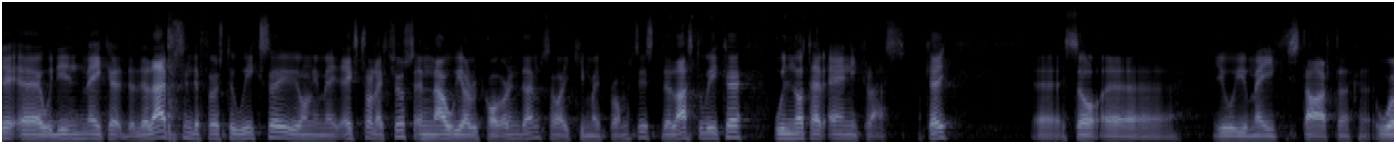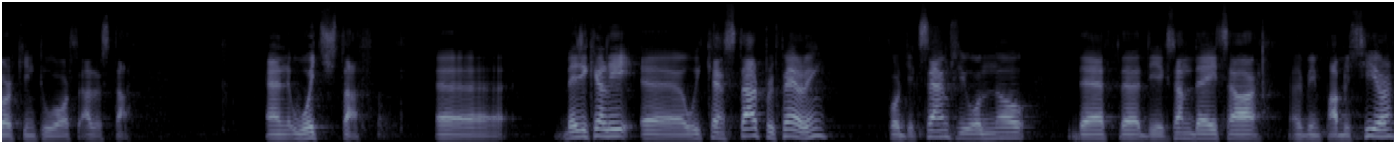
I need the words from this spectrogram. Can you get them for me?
uh, we didn't make uh, the, the, in the first two weeks, uh, we only made extra lectures, and now we are recovering them, so I keep my promises. The last week uh, will not have any class, okay? Uh, so you, you may start working towards other stuff. And which stuff? Basically, uh, we can start preparing for the exams. You all know that uh, the exam dates are have been published here.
